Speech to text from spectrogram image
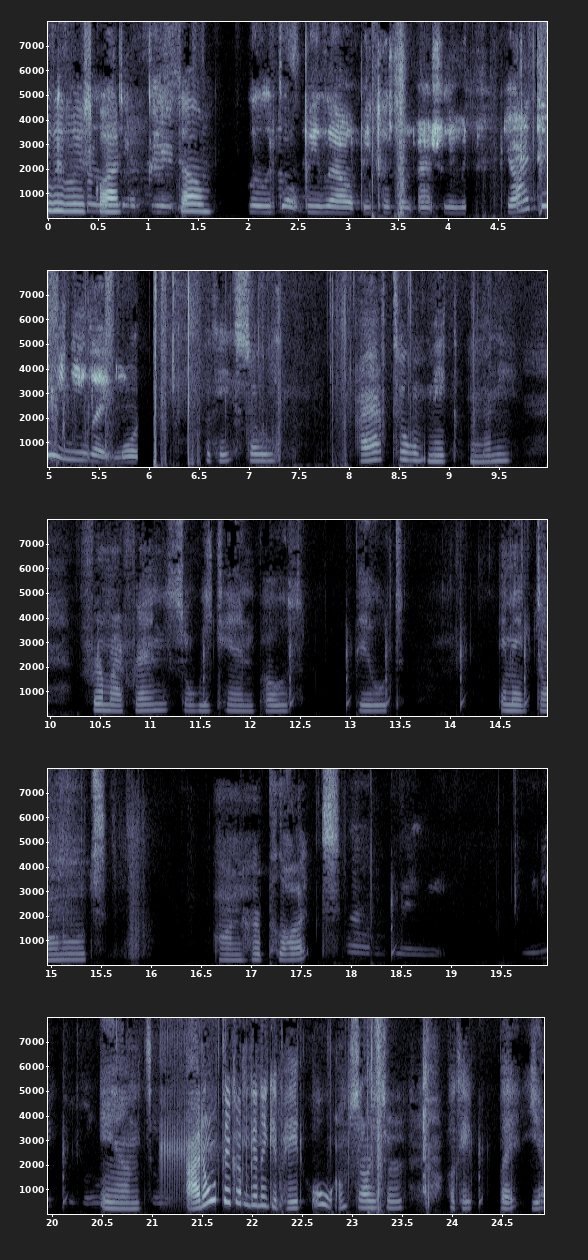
Lulu Squad. Be, So, Lily, don't be loud because I'm actually. Yeah, I think we need like more. okay, so I have to make money for my friends so we can both build a McDonald's on her plot. And I don't think I'm gonna get paid. Oh, I'm sorry, sir. Okay, but yeah.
